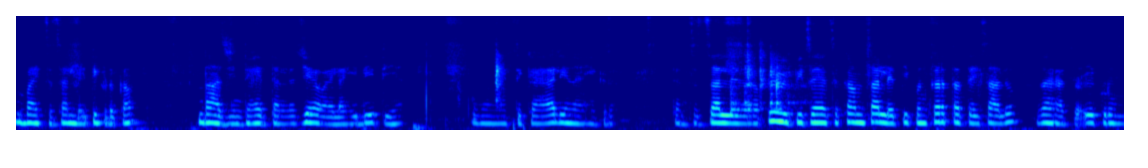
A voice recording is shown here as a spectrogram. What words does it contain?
बायचं चाललंय तिकडं काम दाजीन ते आहेत त्यांना जेवायलाही देते त्याच्यामुळे ती काय आली नाही इकडं त्यांचं चाललंय जरा पी व्ही पीचं ह्याचं काम चाललंय ती पण करतात आहे चालू घराचं एक रूम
